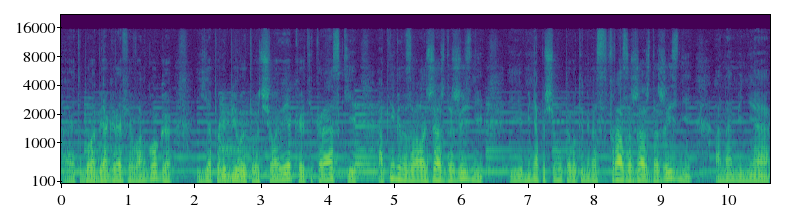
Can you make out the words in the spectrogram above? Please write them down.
Это была биография Ван Гога. Я полюбил этого человека, эти краски. А книга называлась «Жажда жизни». И меня почему-то вот именно фраза «жажда жизни», она меня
